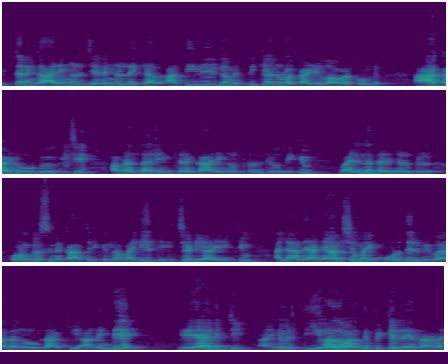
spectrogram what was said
ഇത്തരം കാര്യങ്ങൾ ജനങ്ങളിലേക്ക് അതിവേഗം എത്തിക്കാനുള്ള കഴിവ് അവർക്കുണ്ട്. ആ കഴിവ് ഉപയോഗിച്ച് അവർ എന്തായാലും ഇത്തരം കാര്യങ്ങൾ പ്രതിരോധിക്കും. വരുന്ന തെരഞ്ഞെടുപ്പിൽ കോൺഗ്രസിനെ കാത്തിരിക്കുന്ന വലിയ തിരിച്ചടിയായിരിക്കും. അല്ലാതെ അനാവശ്യമായി കൂടുതൽ വിവാദങ്ങൾ ഉണ്ടാക്കി അതിന്റെ ഗ്രാവിറ്റി അതിന്റെ ഒരു തീവ്രത വർദ്ധിപ്പിക്കല്ലേ എന്നാണ്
